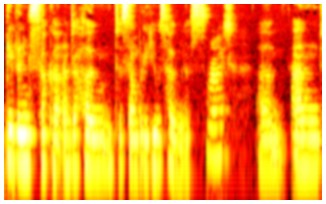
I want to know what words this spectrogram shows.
given succour and a home to somebody who was homeless. Right. Um, and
